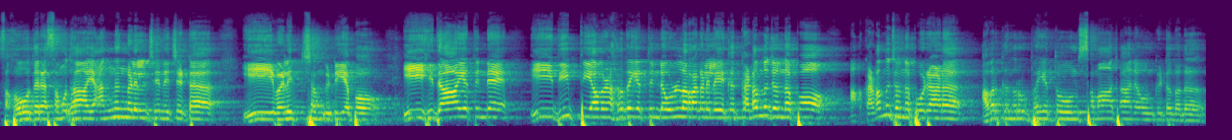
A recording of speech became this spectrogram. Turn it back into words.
സഹോദര സമുദായ അംഗങ്ങളിൽ ജനിച്ചിട്ട് ഈ വെളിച്ചം കിട്ടിയപ്പോൾ ഈ ഹിദായത്തിന്റെ ഈ ദീപ്തി അവരുടെ ഹൃദയത്തിന്റെ ഉള്ളറകളിലേക്ക് കടന്നു ചെന്നപ്പോ കടന്നു ചെന്നപ്പോഴാണ് അവർക്ക് നിർഭയത്വവും സമാധാനവും കിട്ടുന്നത്.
